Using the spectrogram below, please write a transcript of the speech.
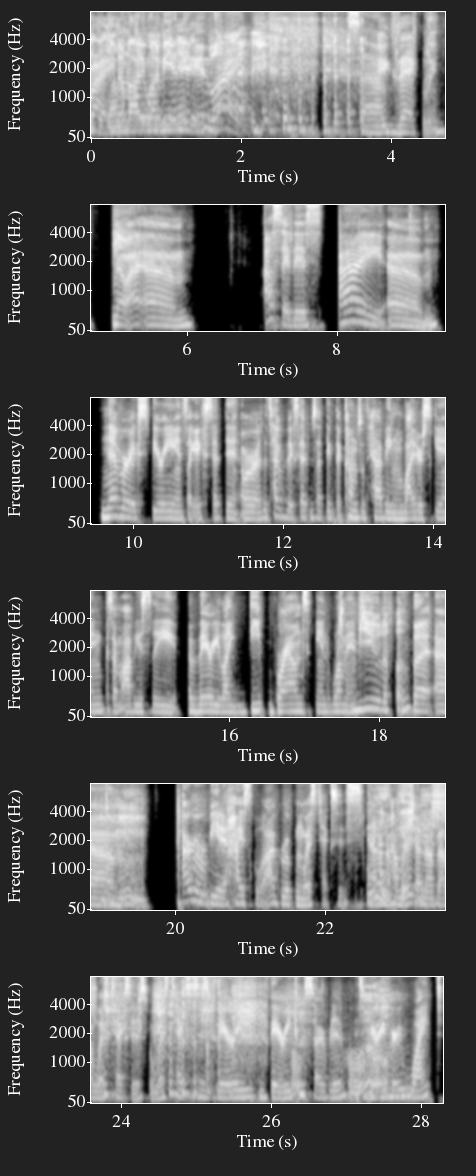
Right. Don't Don't nobody want to be a nigga. Right. so exactly. no, I um I'll say this. I um never experienced like acceptance or the type of acceptance I think that comes with having lighter skin because I'm obviously a very like deep brown skinned woman. Beautiful. But um Mhm. I remember being in high school. I grew up in West Texas. And I don't know how much I know about West Texas, but West Texas is very, very conservative. It's very, very white.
